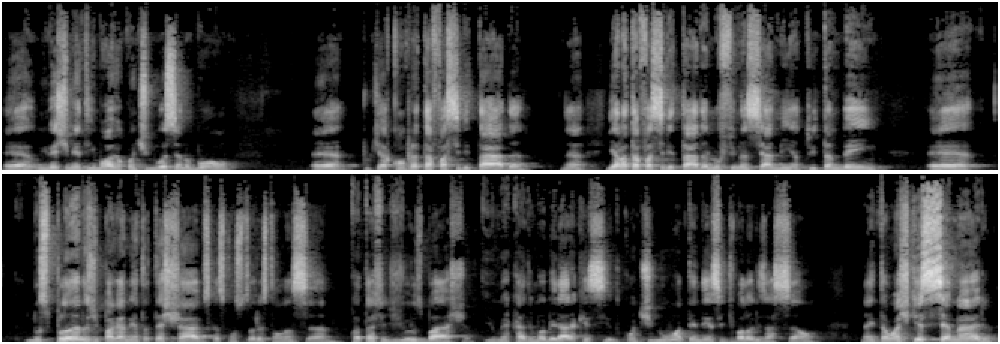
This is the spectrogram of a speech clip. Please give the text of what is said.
é, o investimento em imóvel continua sendo bom, é, porque a compra está facilitada, né? e ela está facilitada no financiamento e também é, nos planos de pagamento até chaves que as consultoras estão lançando. Com a taxa de juros baixa e o mercado imobiliário aquecido, continua a tendência de valorização. Né? Então, acho que esse cenário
